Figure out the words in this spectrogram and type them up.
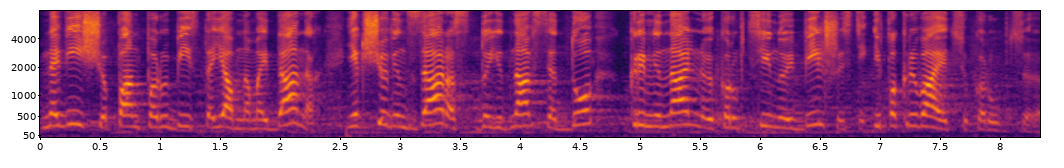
навіщо пан Парубій стояв на майданах, якщо він зараз доєднався до кримінальної корупційної більшості і покриває цю корупцію?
